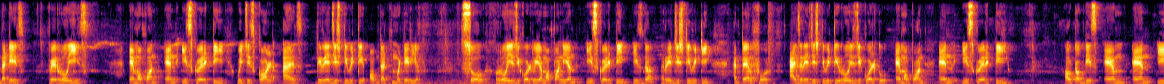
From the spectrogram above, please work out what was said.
that is where rho is m upon n e square t which is called as the resistivity of that material. So rho is equal to m upon n e square t is the resistivity and therefore as resistivity rho is equal to m upon n e square t out of this m n e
